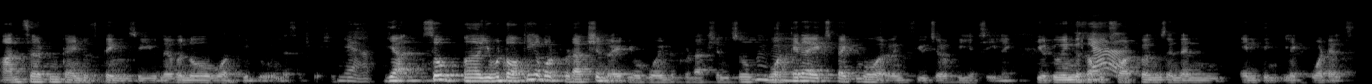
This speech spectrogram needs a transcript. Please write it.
uncertain kind of thing so you never know what you do in the situation yeah yeah so uh, you were talking about production right you were going to production so what Mhm. can i expect more in the future of vfc like you're doing a couple Yeah. short films and then anything like what else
